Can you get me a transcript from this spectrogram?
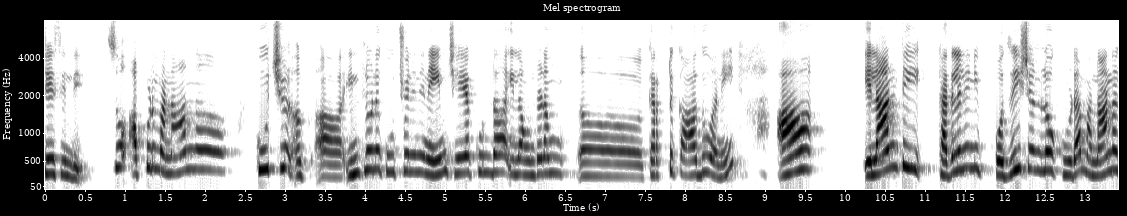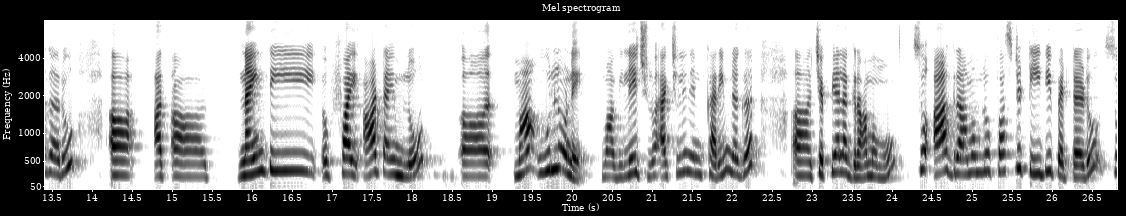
చేసింది. సో అప్పుడు మా నాన్న కూర్చో ఇంట్లోనే కూర్చొని నేను ఏం చేయకుండా ఇలా ఉండడం కరెక్ట్ కాదు అని ఆ ఎలాంటి కదలలేని పొజిషన్లో కూడా మా నాన్నగారు నైంటీ ఫైవ్ ఆ టైంలో మా ఊర్లోనే మా విలేజ్లో యాక్చువల్లీ నేను కరీంనగర్ చెప్పాల గ్రామము. సో ఆ గ్రామంలో ఫస్ట్ టీవీ పెట్టాడు. సో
